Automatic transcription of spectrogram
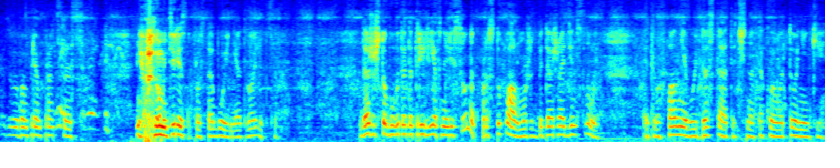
Показываю вам прям процесс. Мне потом интересно, просто обои не отвалится. Даже чтобы вот этот рельефный рисунок проступал, может быть, даже один слой. Этого вполне будет достаточно. Такой вот тоненький.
